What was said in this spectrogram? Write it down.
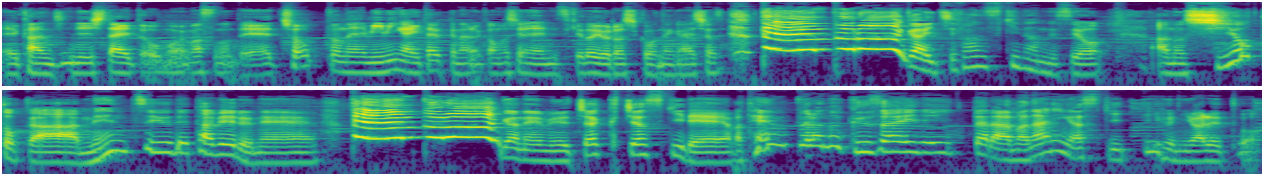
え感じにしたいと思いますので、ちょっとね、耳が痛くなるかもしれないんですけど、よろしくお願いします。が一番好きなんですよ。あの、塩とか、めんつゆで食べるね、天ぷらがね、めちゃくちゃ好きで、まあ、天ぷらの具材で言ったら、まあ、何が好きっていう風に言われると、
